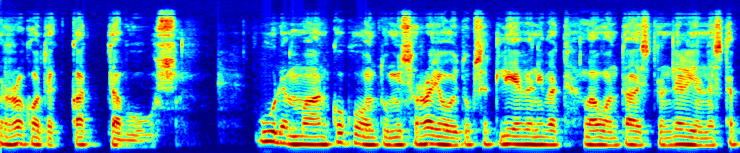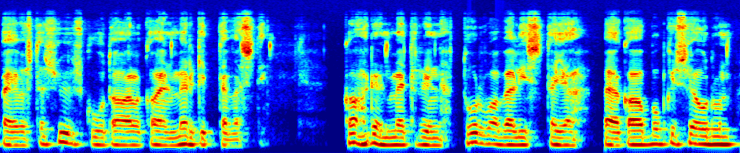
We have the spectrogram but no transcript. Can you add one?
rokotekattavuus. Uudenmaan kokoontumisrajoitukset lievenivät lauantaista neljännestä päivästä syyskuuta alkaen merkittävästi. Kahden metrin turvavälistä ja pääkaupunkiseudun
